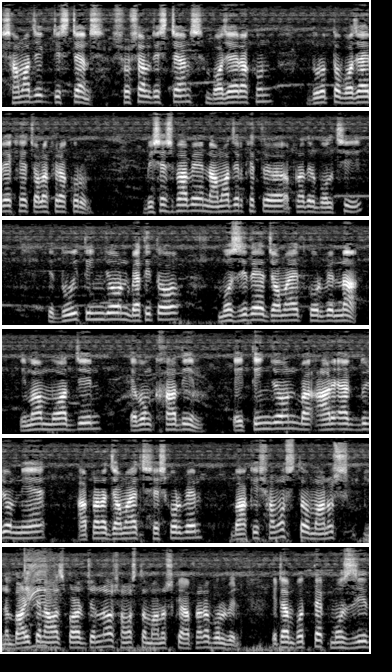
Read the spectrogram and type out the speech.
সামাজিক ডিস্ট্যান্স সোশ্যাল ডিস্ট্যান্স বজায় রাখুন, দূরত্ব বজায় রেখে চলাফেরা করুন। বিশেষভাবে নামাজের ক্ষেত্রে আপনাদের বলছি যে দুই তিনজন ব্যতীত মসজিদে জমায়েত করবেন না। ইমাম, মুয়াজ্জিন এবং খাদিম, এই তিনজন বা আর এক দুজন নিয়ে আপনারা জামায়াত শেষ করবেন। বাকি সমস্ত মানুষ বাড়িতে নামাজ পড়ার জন্য সমস্ত মানুষকে আপনারা বলবেন। এটা প্রত্যেক মসজিদ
